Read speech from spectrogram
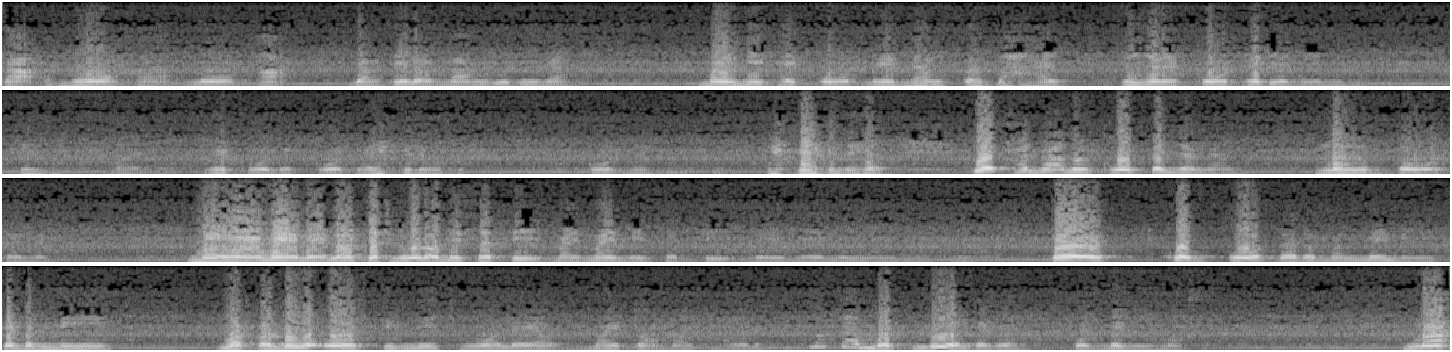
สะโมหะโลภะอย่างที่เรานั่งอยู่นี่นะไม่มีใครโกรธเลยนั่งสบายนี่จะได้โกรธให้เดี๋ยวนี้นี่ไม่ไม่โกรธเลยโกรธไหมโกรธไหม เนี่ยวทนามันโกรธเป็นยังไงเริ่มโตแต่นะแน่แน่แน่เราจะถือว่าเรามีสติไหมไม่มีสติเลยไม่รู้แต่ความโกรธนั่นมันไม่มีแต่มันมีแล้วก็รู้ว่าโอ้สิ่งนี้ชัวแล้ว ไม่ต้องมาใช้แล้วมันก็หมดเรื่องกันเลยผลไม่มีมากมัก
